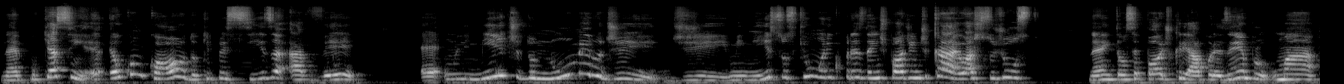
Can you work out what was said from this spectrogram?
Né? Porque, assim, eu, eu concordo que precisa haver é, um limite do número de, de ministros que um único presidente pode indicar. Eu acho isso justo. Né? Então, você pode criar, por exemplo, uma,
